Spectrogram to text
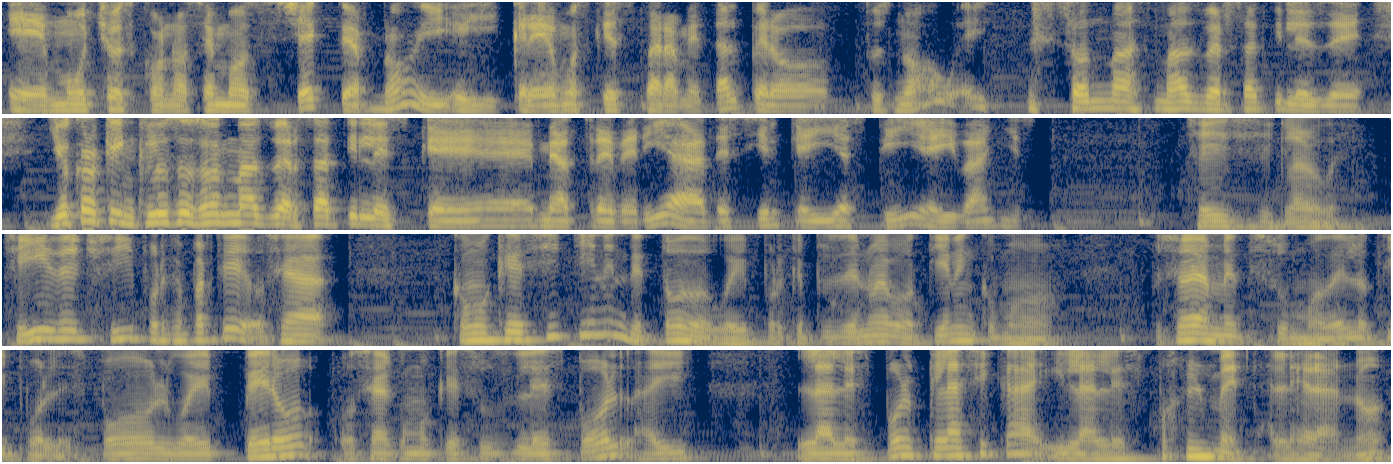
eh, muchos conocemos Schecter, ¿no? Y, creemos que es para metal, pero pues no, güey, son más, más versátiles de... Yo creo que incluso son más versátiles que me atrevería a decir que ESP e Ibáñez. Sí, sí, sí, claro, güey. Sí, de hecho sí, porque aparte, o sea, como que sí tienen de todo, güey, porque pues de nuevo tienen como, pues obviamente su modelo tipo Les Paul, güey, pero, o sea, como que sus Les Paul, hay la Les Paul clásica y la Les Paul metalera, ¿no?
